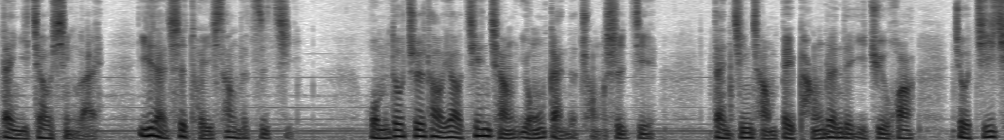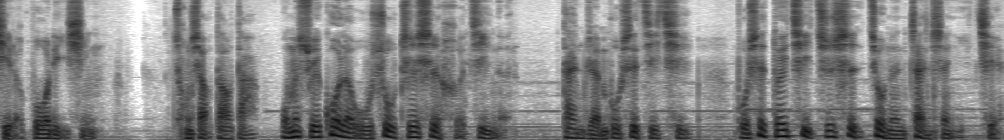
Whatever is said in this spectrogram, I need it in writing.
但一觉醒来，依然是颓丧的自己。我们都知道要坚强勇敢的闯世界，但经常被旁人的一句话就激起了玻璃心。从小到大，我们学过了无数知识和技能，但人不是机器，不是堆砌知识就能战胜一切。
